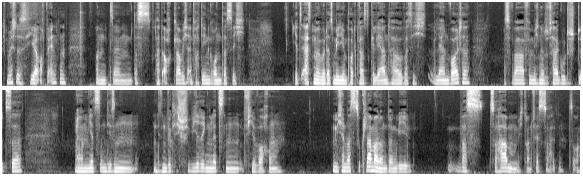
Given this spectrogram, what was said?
ich möchte es hier auch beenden. Und ähm, das hat auch, glaube ich, einfach den Grund, dass ich jetzt erstmal über das Medium Podcast gelernt habe, was ich lernen wollte. Es war für mich eine total gute Stütze, ähm, jetzt in diesen, in diesen wirklich schwierigen letzten vier Wochen mich an was zu klammern und irgendwie was zu haben, mich dran festzuhalten. So.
